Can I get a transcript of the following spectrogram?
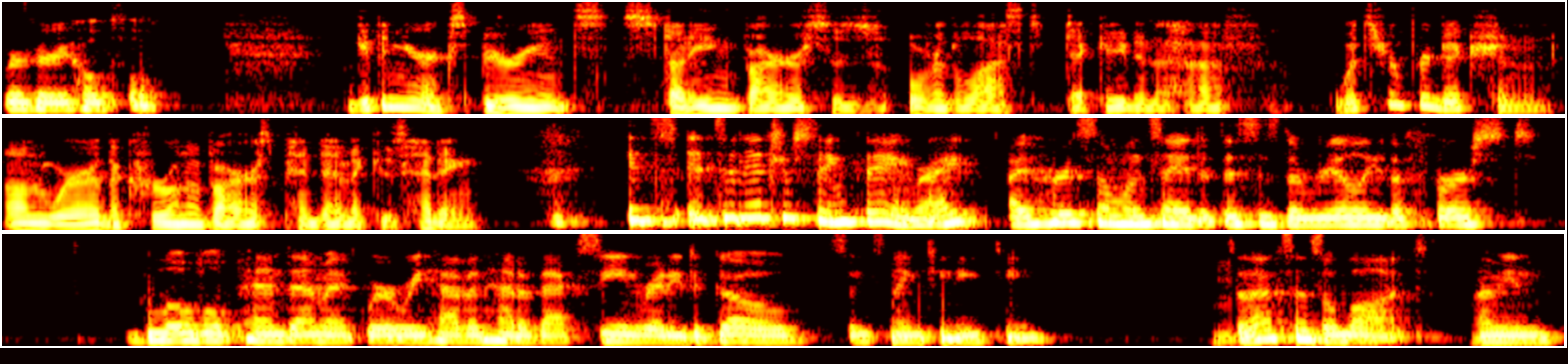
we're very hopeful. Given your experience studying viruses over the last decade and a half, what's your prediction on where the coronavirus pandemic is heading? It's it's an interesting thing, right? I heard someone say that this is the really the first global pandemic where we haven't had a vaccine ready to go since 1918. Mm. So that says a lot. I mean,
